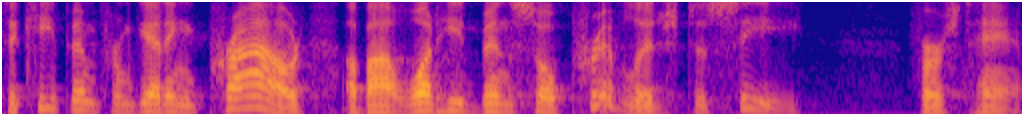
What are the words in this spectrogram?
to keep him from getting proud about what he'd been so privileged to see firsthand.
